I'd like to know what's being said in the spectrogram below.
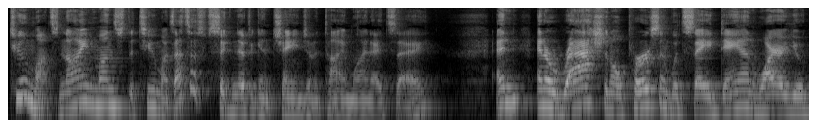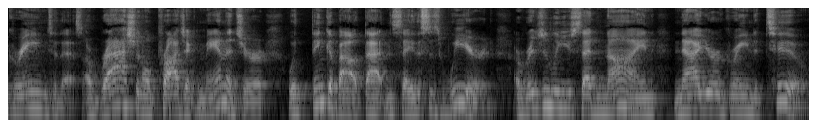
Two months, nine months to two months. That's a significant change in a timeline, I'd say. And, and a rational person would say, Dan, why are you agreeing to this? A rational project manager would think about that and say, this is weird. Originally you said nine, now you're agreeing to two.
